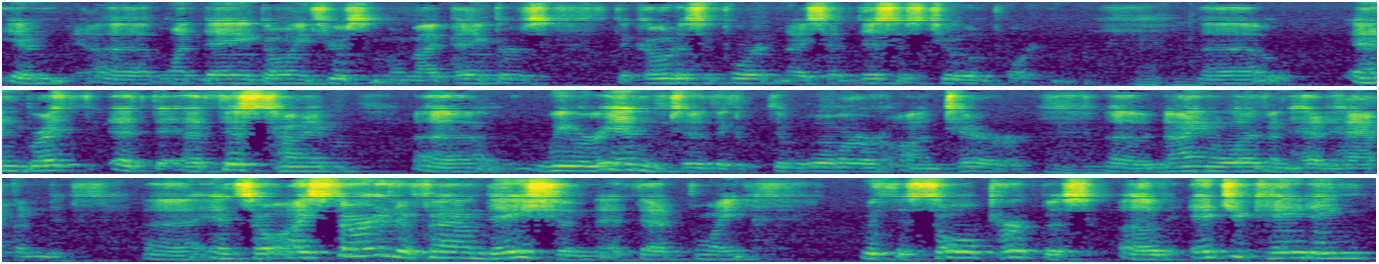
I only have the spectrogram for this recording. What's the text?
in uh, one day going through some of my papers, the code of support, and I said, this is too important. Mm-hmm. Uh, and right at, at this time, uh, we were into the, the war on terror. Mm-hmm. 9 11 had happened. Uh, and so I started a foundation at that point with the sole purpose of educating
